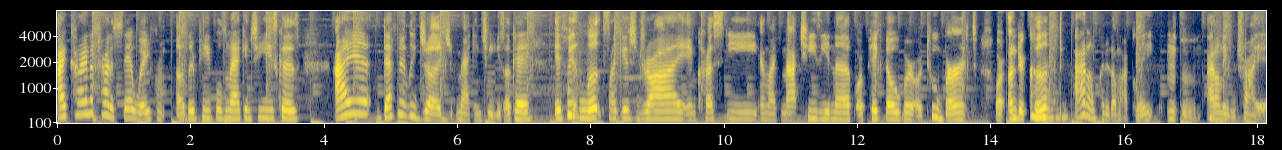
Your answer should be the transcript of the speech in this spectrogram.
I kind of try to stay away from other people's mac and cheese because I definitely judge mac and cheese. Okay, if it looks like it's dry and crusty and like not cheesy enough, or picked over, or too burnt, or undercooked, Mhm. I don't put it on my plate. Mm-mm. I don't even try it.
